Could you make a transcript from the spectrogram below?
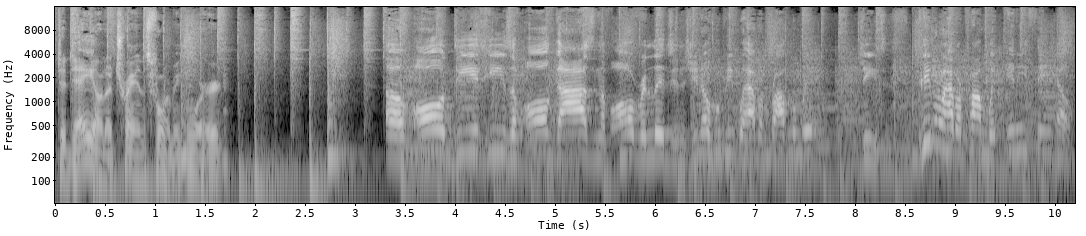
Today on A Transforming Word, of all deities, of all gods, and of all religions, you know who people have a problem with? Jesus. People don't have a problem with anything else.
